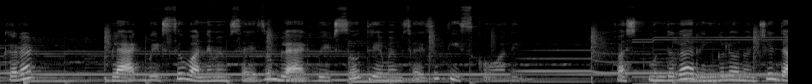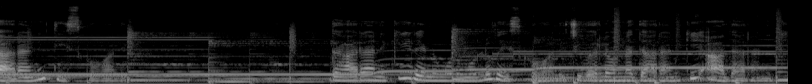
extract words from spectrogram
ఇక్కడ black beads one mm size black beads three mm size తీసుకోవాలి. ఫస్ట్ ముందుగా రింగులో నుంచి దారాన్ని తీసుకోవాలి. దారానికి రెండు మూడు ముళ్ళు వేసుకోవాలి. చివరిలో ఉన్న దారానికి ఆ దారానికి.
